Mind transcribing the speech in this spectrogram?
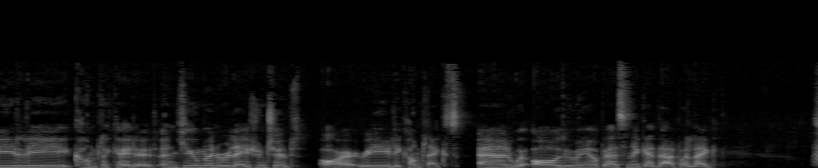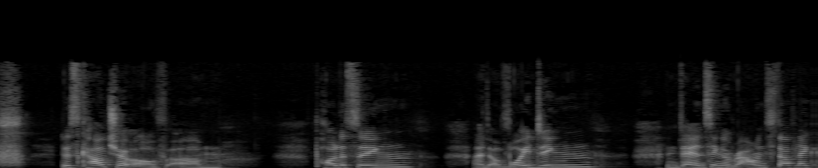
really complicated and human relationships are really complex. And we're all doing our best and i get that but like this culture of um, policing and avoiding and dancing around stuff like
